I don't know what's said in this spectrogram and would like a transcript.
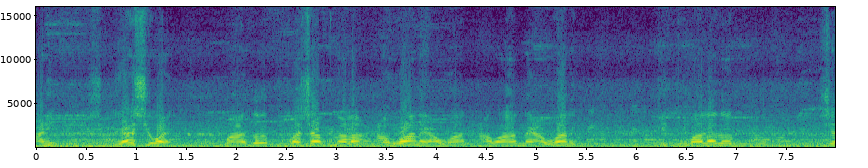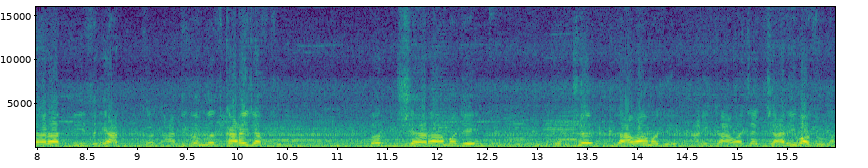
आणि याशिवाय माझं प्रशासनाला आव्हान आहे आव्हान आवाहन नाही आव्हान आहे की तुम्हाला जर शहरातली सगळी अतिक्रमणच काढायची असतील तर शहरामध्ये मुख्य गावामध्ये आणि गावाच्या चारी बाजूला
